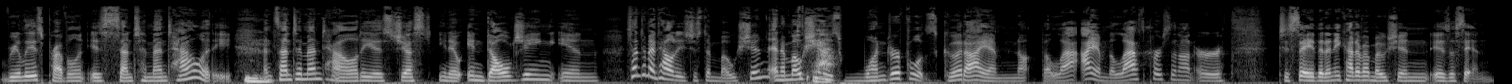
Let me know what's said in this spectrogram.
really is prevalent is sentimentality. Mm-hmm. And sentimentality is just, you know, indulging in sentimentality is just emotion and emotion yeah. is wonderful. It's good. I am not the last, I am the last person on earth to say that any kind of emotion is a sin,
